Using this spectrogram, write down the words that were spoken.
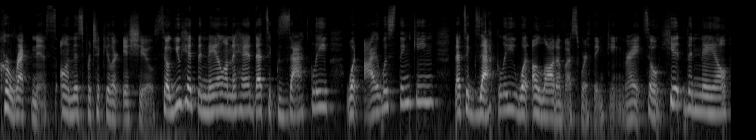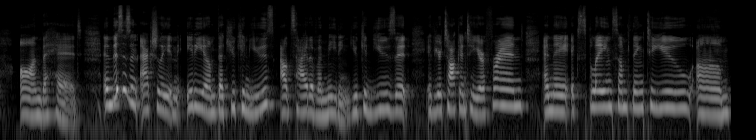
correctness on this particular issue. So you hit the nail on the head. That's exactly what I was thinking. That's exactly what a lot of us were thinking, right? So hit the nail on the head. And this isn't actually an idiom that you can use outside of a meeting. You could use it if you're talking to your friend and they explain something to you. Um,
